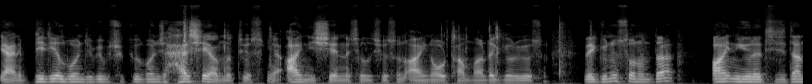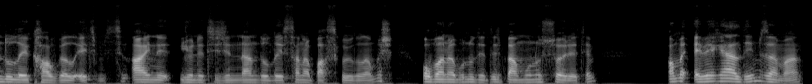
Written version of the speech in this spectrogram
Yani bir yıl boyunca, bir buçuk yıl boyunca her şeyi anlatıyorsun ya. Aynı iş yerine çalışıyorsun, aynı ortamlarda görüyorsun. Ve günün sonunda Aynı yöneticiden dolayı kavgalı etmişsin. Aynı yöneticiden dolayı sana baskı uygulamış. O bana bunu dedi, ben bunu söyledim. Ama eve geldiğim zaman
